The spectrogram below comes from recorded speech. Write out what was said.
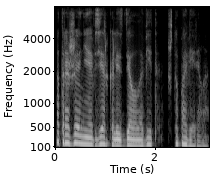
Отражение в зеркале сделало вид, что поверило.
